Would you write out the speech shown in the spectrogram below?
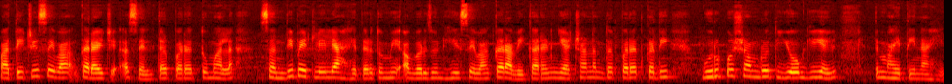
वातीची सेवा करायची असेल तर परत तुम्हाला संधी भेटलेली आहे तर तुम्ही आवर्जून ही सेवा करावी. कारण याच्यानंतर परत कधी गुरुपुषामृत योग येईल ते माहिती नाही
